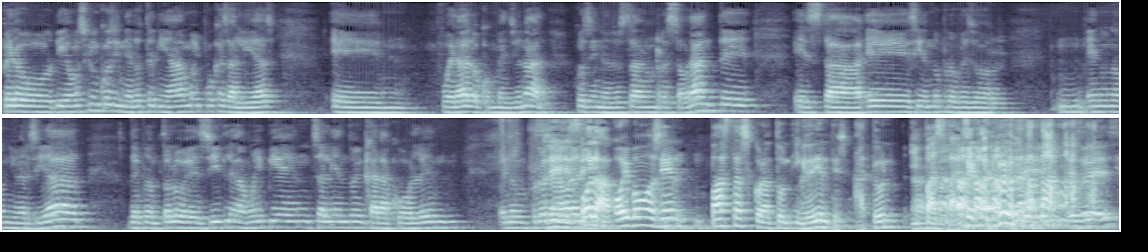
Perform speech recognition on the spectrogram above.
pero digamos que un cocinero tenía muy pocas salidas eh, fuera de lo convencional. Cocinero está en un restaurante, está eh, siendo profesor mm, en una universidad, de pronto lo ves y le va muy bien saliendo en Caracol en, en un programa. sí. de- Hola, hoy vamos a hacer pastas con atún. Ingredientes, atún y Ah. pasta. Sí, eso es.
